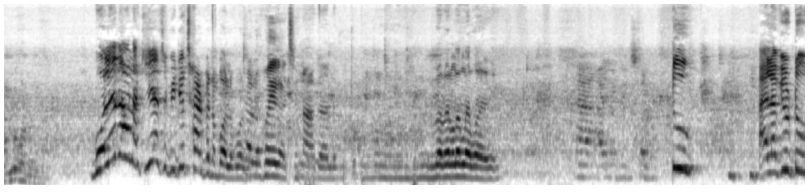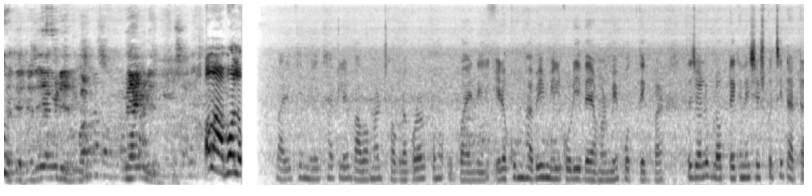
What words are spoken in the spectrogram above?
অন্য ঘটনা। বলে না কি আছে ভিডিও ছাড়বে না বলো বলো চলো হয়ে গেছে না গেলে too I love you too আচ্ছা আচ্ছা আচ্ছা, ও মা বলো বাড়িতে মেয়ে থাকলে বাবা মার ঝগড়া করার কোনো উপায় নেই এরকমভাবেই মিল করিয়ে দেয় আমার মেয়ে প্রত্যেকবার তো চলো ব্লগটা এখানে শেষ করছি টাটা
